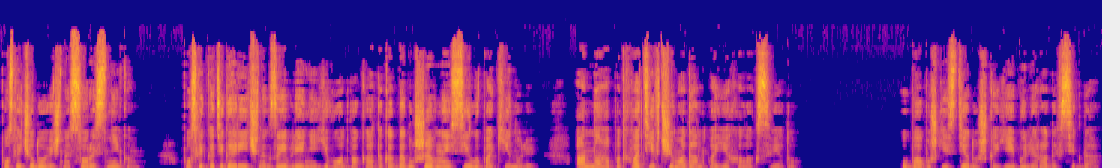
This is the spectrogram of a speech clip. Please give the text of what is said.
После чудовищной ссоры с Ником После категоричных заявлений его адвоката, когда душевные силы покинули, она, подхватив чемодан, поехала к свету. У бабушки с дедушкой ей были рады всегда.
